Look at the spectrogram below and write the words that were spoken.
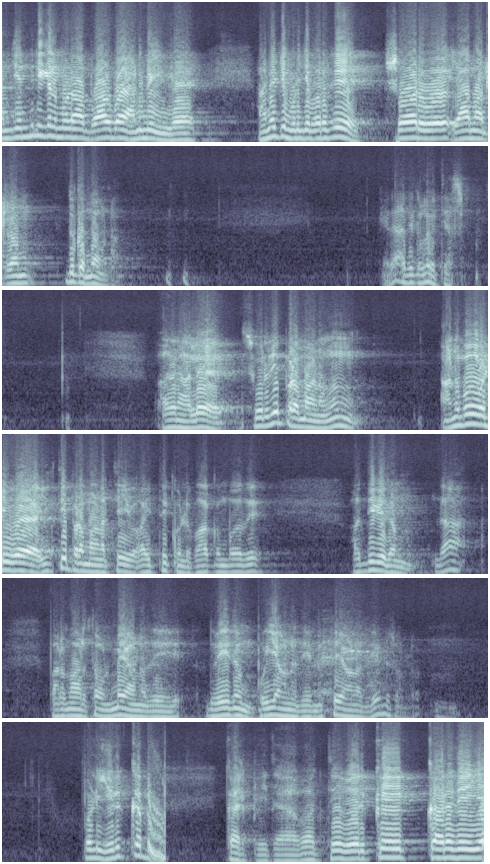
அஞ்சு இந்திரிகள் மூலமாக பாகுபாடு அனுபவிங்க. அனுப்பிச்சு முடிஞ்ச பிறகு சோர்வு ஏமாற்றம் துக்கம்தான் உண்டாகும். இது அதுக்குள்ள வித்தியாசம். அதனால் சுருதி பிரமாணமும் அனுபவ வடிவ யுக்தி பிரமாணத்தை வைத்து கொண்டு பார்க்கும்போது அத்விதம் தான் பரமார்த்தம் உண்மையானது துவைதம் பொய்யானது மித்தையானதுன்னு சொல்கிறோம் இப்படி இருக்க கற்பிதவத்துவிற்கு கருதிய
